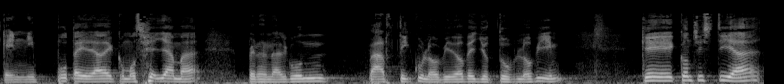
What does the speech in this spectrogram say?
que ni puta idea de cómo se llama, pero en algún artículo o video de YouTube lo vi, que consistía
